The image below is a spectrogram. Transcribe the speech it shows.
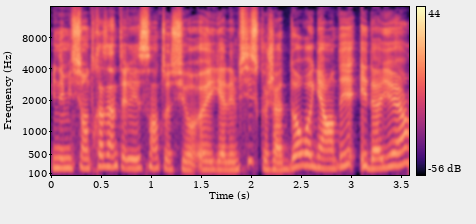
une émission très intéressante sur E égale M6 que j'adore regarder. Et d'ailleurs,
